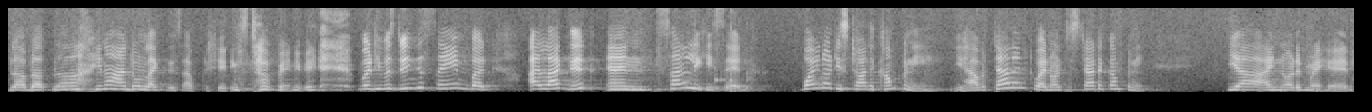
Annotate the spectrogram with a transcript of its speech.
blah, blah, blah. You know, I don't like this appreciating stuff anyway. But he was doing the same, but I liked it. And suddenly he said, why not you start a company? You have a talent, why not you start a company? Yeah, I nodded my head.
